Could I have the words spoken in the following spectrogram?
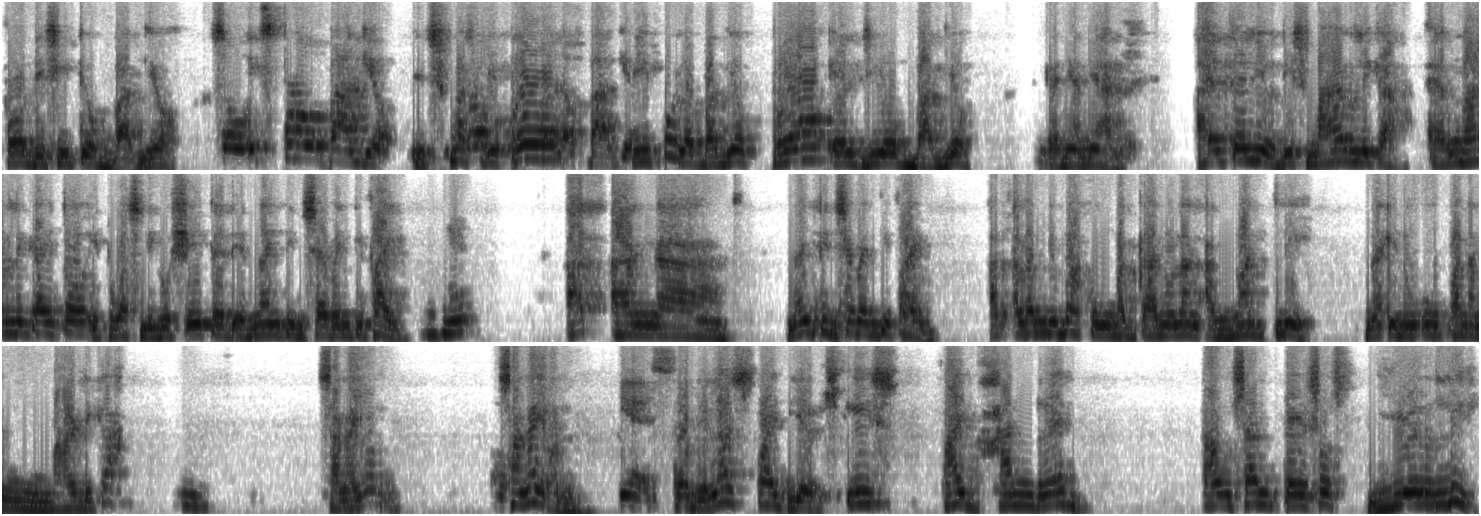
for the city of Baguio. So it's pro Baguio. It must be Pro pro people of Baguio. people of Baguio, pro LGU of Baguio. Ganyan yan. I'll tell you, this Maharlika, ang Maharlika ito, it was negotiated in 1975. At ang ah, 1975, at alam nyo ba kung magkano lang ang monthly na inuupa ng Maharlika? Mm. Sa ngayon. Sa ngayon, Yes. for the last five years is 500,000 pesos yearly.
